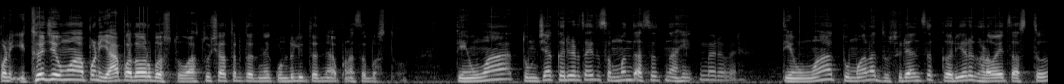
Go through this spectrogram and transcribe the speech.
पण इथं जेव्हा आपण या पदावर बसतो वास्तुशास्त्र तज्ज्ञ कुंडली तज्ज्ञ आपण असं बसतो तेव्हा तुमच्या करिअरचा इथं संबंध असत नाही. बरोबर तेव्हा तुम्हाला दुसऱ्यांचं करिअर घडवायचं असतं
